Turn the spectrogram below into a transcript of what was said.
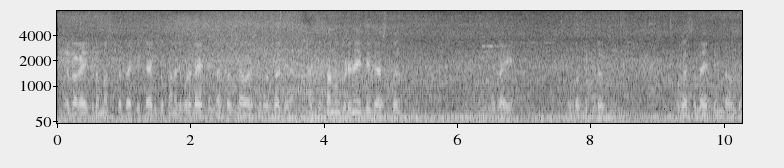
हे बघा इकडं मस्त पैकी काय दुकानाच्या पुढे लायटिंग आताच लावायला सुरुवात झाली. आहे आज दुकान उघडे नाही ते जास्त. बघा हे. बघा तिकडं. बघा असं लायटिंग लावले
